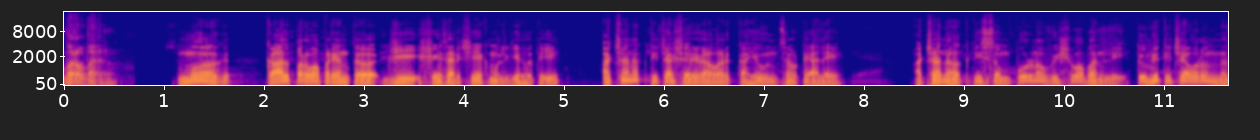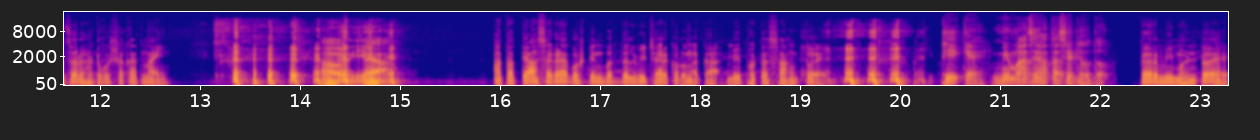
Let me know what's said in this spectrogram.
बरोबर. मग काल परवापर्यंत जी शेजारची एक मुलगी होती अचानक तिच्या शरीरावर काही उंचवटे आले. अचानक ती संपूर्ण विश्व बनली. तुम्ही तिच्यावरून नजर हटवू शकत नाही. Oh, yeah. आता त्या सगळ्या गोष्टींबद्दल विचार करू नका. मी फक्त सांगतोय. ठीक आहे. मी माझे हात असे ठेवतो. तर मी म्हणतोय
